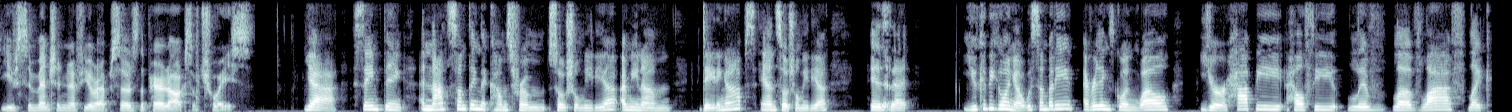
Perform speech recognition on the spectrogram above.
you've mentioned in a few episodes, the paradox of choice. Yeah, same thing, and that's something that comes from social media. I mean, um, dating apps and social media is yeah. that you could be going out with somebody, everything's going well, you're happy, healthy, live, love, laugh, like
